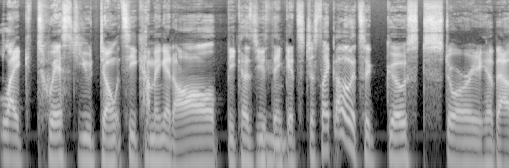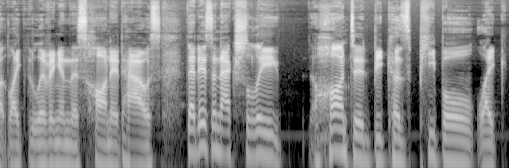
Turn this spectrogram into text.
like twist you don't see coming at all because you think mm-hmm. it's just like oh it's a ghost story about like living in this haunted house that isn't actually haunted because people like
